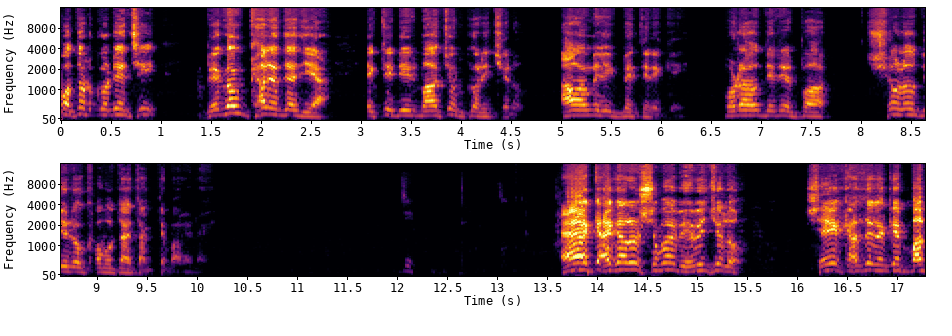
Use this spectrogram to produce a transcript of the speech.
পতন ঘটিয়েছি। বেগম খালেদা জিয়া একটি নির্বাচন করেছিল, আওয়ামী লীগ রেখে পনেরো দিনের পর ষোলো দিনও ক্ষমতায় থাকতে পারে নাই। এক এগারোর সময় ভেবেছিল শেখ হাসিনাকে বাদ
